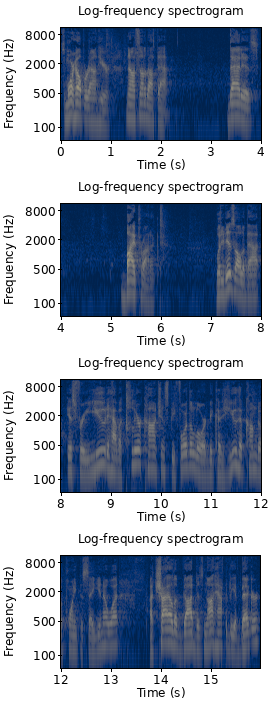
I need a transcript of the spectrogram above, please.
some more help around here. No, it's not about that. That is byproduct. What it is all about is for you to have a clear conscience before the Lord because you have come to a point to say, you know what? A child of God does not have to be a beggar.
